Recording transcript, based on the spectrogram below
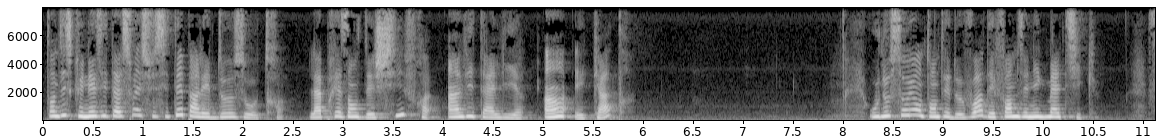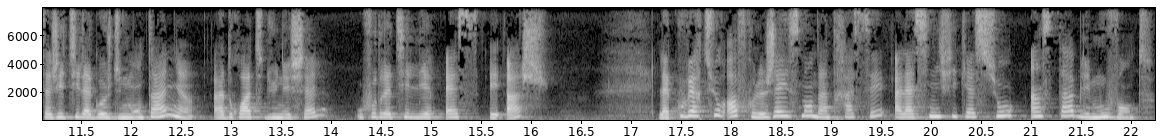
tandis qu'une hésitation est suscitée par les deux autres. La présence des chiffres invite à lire 1 et 4, où nous serions tentés de voir des formes énigmatiques. S'agit-il à gauche d'une montagne, à droite d'une échelle, ou faudrait-il lire S et H? La couverture offre le jaillissement d'un tracé à la signification instable et mouvante.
